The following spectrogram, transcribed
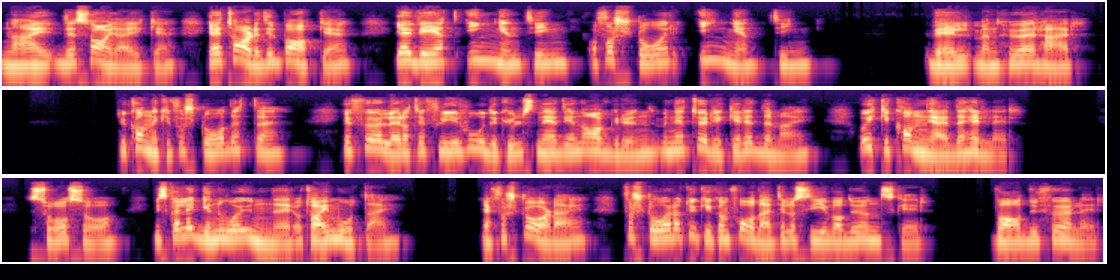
Nei, det sa jeg ikke. Jeg tar det tilbake. Jeg vet ingenting og forstår ingenting. Vel, men hør her. Du kan ikke forstå dette. Jeg føler at jeg flyr hodekuls ned i en avgrunn, men jeg tør ikke redde meg, og ikke kan jeg det heller. Så, så, vi skal legge noe under og ta imot deg. Jeg forstår deg, forstår at du ikke kan få deg til å si hva du ønsker, hva du føler.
